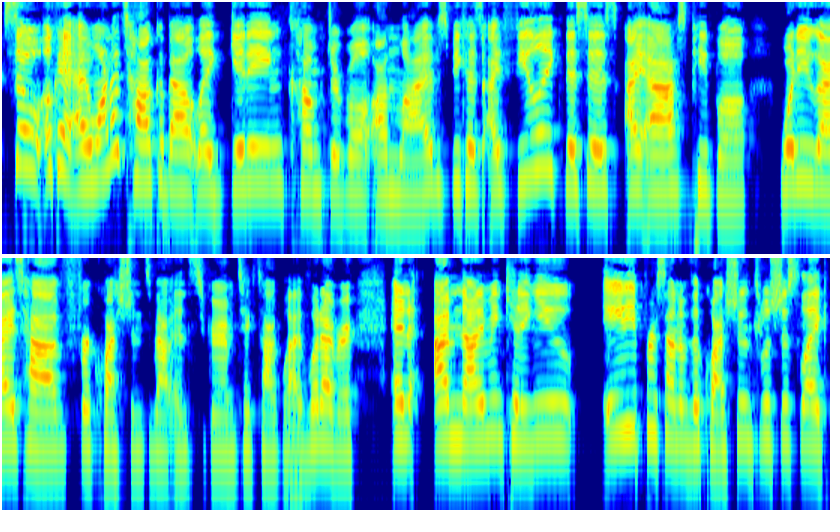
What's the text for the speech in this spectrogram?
so okay, I want to talk about like getting comfortable on lives because I feel like this is. I ask people what do you guys have for questions about Instagram, TikTok live, whatever. And I'm not even kidding you. 80% of the questions was just like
